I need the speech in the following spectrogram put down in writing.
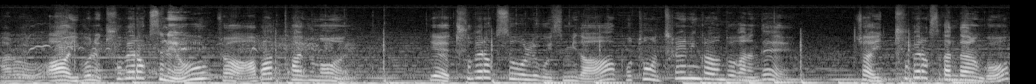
바로 아 이번엔 투베럭스네요. 자 아바타 휴먼. 예 투베럭스 올리고 있습니다. 보통은 트레이닝 그라운드 가는데 자 이 투베럭스 간다는 거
